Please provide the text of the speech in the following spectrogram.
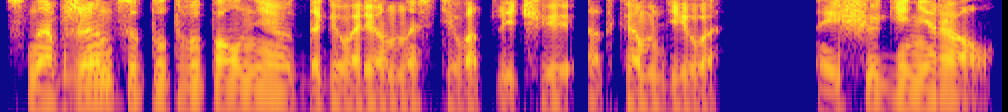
Снабженцы тут выполняют договоренности, в отличие от комдива. А еще генерал.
